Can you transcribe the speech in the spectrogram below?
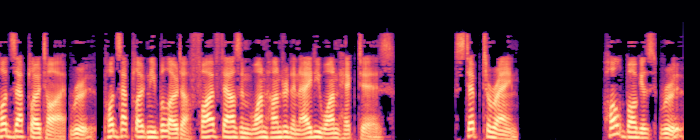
Podzaplotai Ru, Podzaplotny Bolota 5,181 hectares. Steppe terrain, Holbogas Ru,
